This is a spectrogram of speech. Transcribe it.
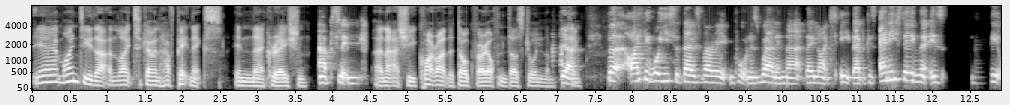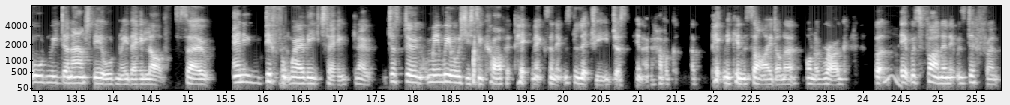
Yeah, mine do that and like to go and have picnics in their creation. Absolutely. And actually, quite right, the dog very often does join them. Yeah. But I think what you said there is very important as well, in that they like to eat there because anything that is the ordinary done out of the ordinary, they love. So any different way of eating, you know, just doing, I mean, we always used to do carpet picnics and it was literally just, you know, have a, a picnic inside on a, on a rug but mm. it was fun and it was different.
